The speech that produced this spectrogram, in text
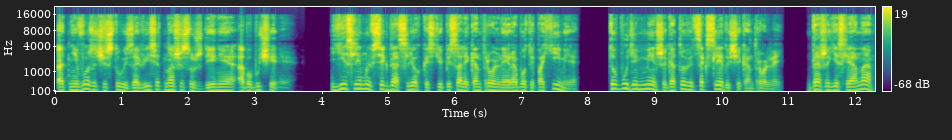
От него зачастую зависят наши суждения об обучении. Если мы всегда с легкостью писали контрольные работы по химии, то будем меньше готовиться к следующей контрольной, даже если она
